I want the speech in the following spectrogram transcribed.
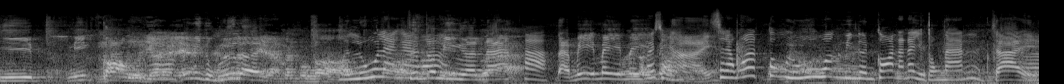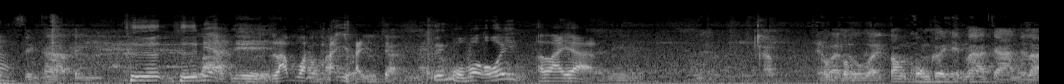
หีบมีกล่องไม่มีถุงลื้อเลยมันพุ่งก็เหมือนรู้แหละไงซึ่งก็ว่า มีเงินนะ ค่ะ แต่ไม่ไม่ไม่ไม่สนหาย แสดงว่าต้องรู้ว่ามีเงินก้อนนั้นน่ะอยู่ตรงนั้น ใช่เออซึ่งถ้าเป็น คือคือเนี่ยร้ที่รับวันพระใหญ่เข้ามาไม่รู้จักน่าจะซึ่งผมว่าโอ๊ยอะไรอะแต่นี่ครับ ต้องต้องต้องคงเคยเห็นว่าอาจารย์เวลา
